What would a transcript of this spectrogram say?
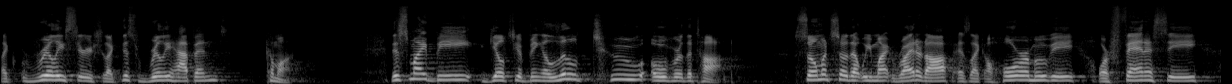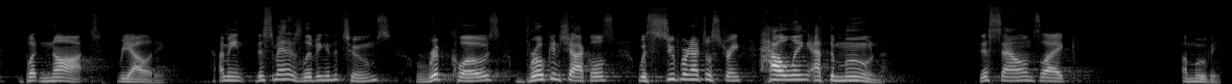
Like, really seriously. Like, this really happened? Come on. This might be guilty of being a little too over the top. So much so that we might write it off as like a horror movie or fantasy, but not reality. I mean, this man is living in the tombs, ripped clothes, broken shackles, with supernatural strength, howling at the moon. This sounds like a movie.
